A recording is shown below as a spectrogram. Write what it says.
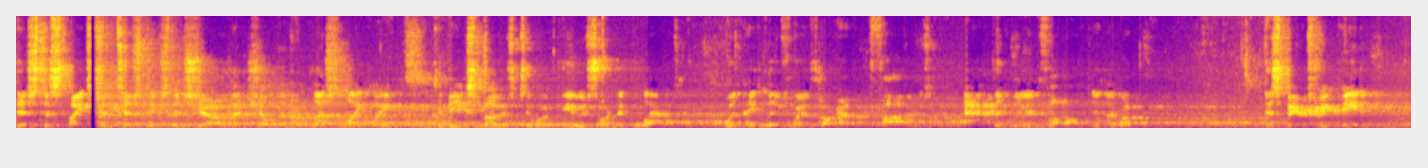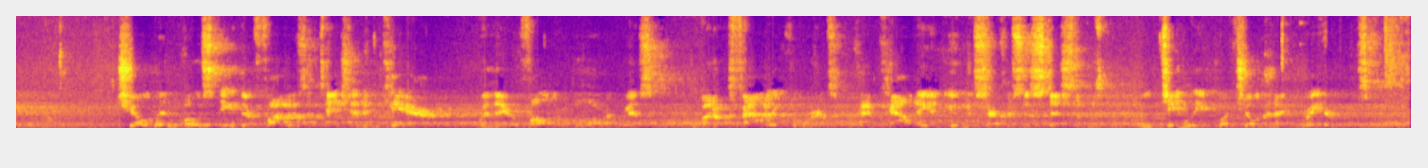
This despite statistics that show that children are less likely to be exposed to abuse or neglect when they live with or have their fathers actively involved in their upbringing. This bears repeating. Children most need their father's attention and care when they are vulnerable or at risk, but our family courts and county and human services systems routinely put children at greater risk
